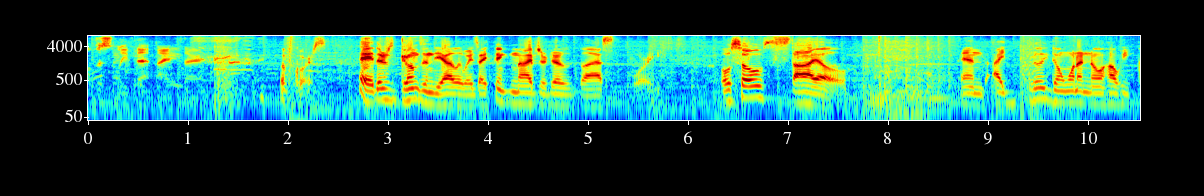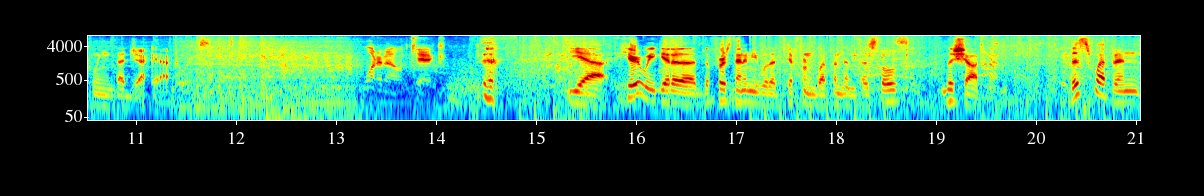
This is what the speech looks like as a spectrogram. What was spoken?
I'll just leave that knife there. Of course. Hey, there's guns in the alleyways. I think knives are their last worry. Also, style. And I really don't want to know how he cleaned that jacket afterwards. Watermelon kick. Yeah, here we get a the first enemy with a different weapon than pistols, the shotgun. This weapon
